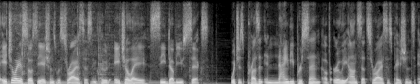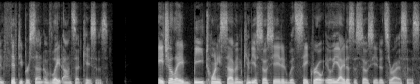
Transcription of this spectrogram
The HLA associations with psoriasis include HLA CW6, which is present in 90% of early onset psoriasis patients and 50% of late onset cases. HLA B27 can be associated with sacroiliitis associated psoriasis,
